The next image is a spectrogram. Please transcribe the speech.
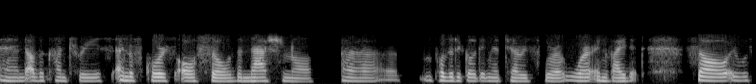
and other countries, and of course also the national uh, political dignitaries were were invited. So it was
